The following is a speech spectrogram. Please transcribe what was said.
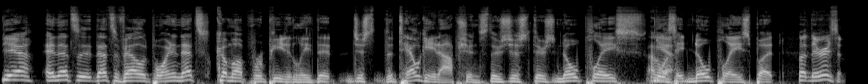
Yeah, and that's a that's a valid point, and that's come up repeatedly. That just the tailgate options. There's just there's no place. I don't want to say no place, but But there isn't.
